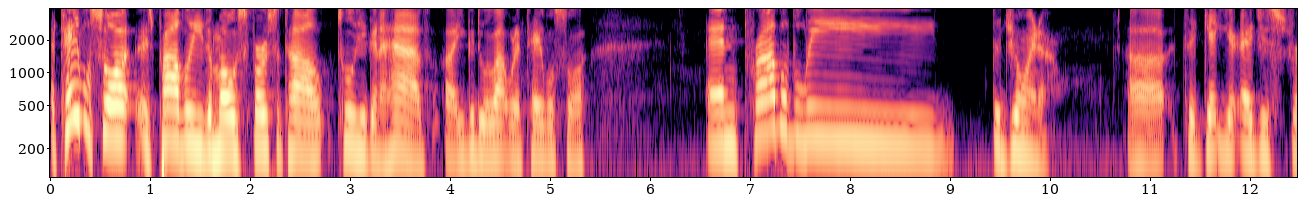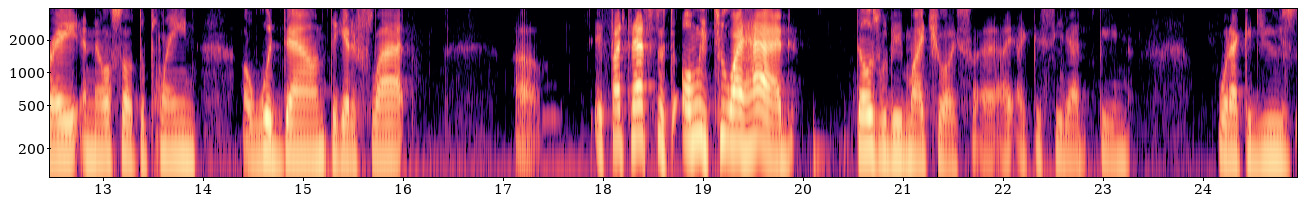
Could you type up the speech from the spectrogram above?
A table saw is probably the most versatile tool you're going to have. Uh, you could do a lot with a table saw, and probably the joiner uh, to get your edges straight, and also to plane a wood down to get it flat. Uh, if I, that's the only two I had, those would be my choice. I, I, I could see that being what I could use,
